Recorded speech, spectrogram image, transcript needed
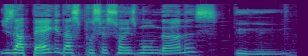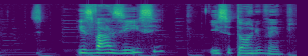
desapegue das possessões mundanas, uhum. esvazie-se e se torne o vento.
